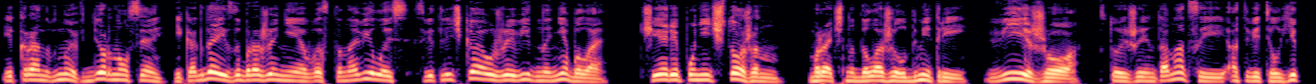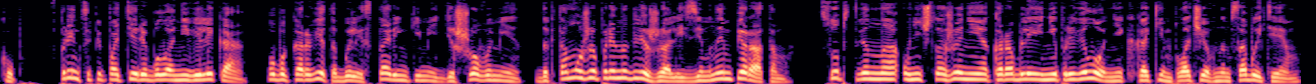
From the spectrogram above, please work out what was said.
Экран вновь дернулся, и когда изображение восстановилось, светлячка уже видно не было. «Череп уничтожен», мрачно доложил Дмитрий. «Вижу!» — с той же интонацией ответил Якуб. В принципе, потеря была невелика. Оба корвета были старенькими, дешевыми, да к тому же принадлежали земным пиратам. Собственно, уничтожение кораблей не привело ни к каким плачевным событиям.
